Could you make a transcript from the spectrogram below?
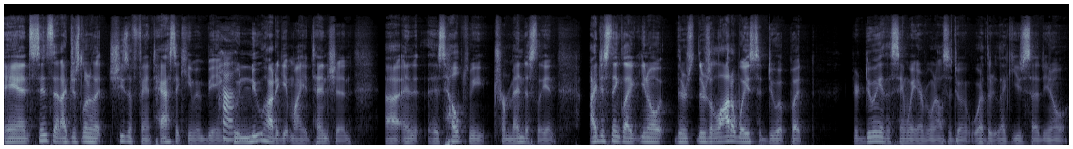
And since then, I've just learned that she's a fantastic human being Huh. who knew how to get my attention, uh, and has helped me tremendously. And I just think, like you know, there's there's a lot of ways to do it, but you're doing it the same way everyone else is doing it. Whether, like you said, you know,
